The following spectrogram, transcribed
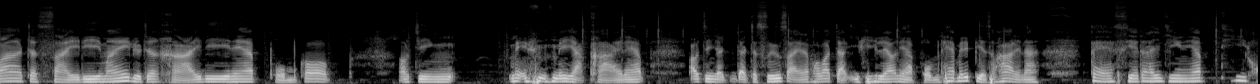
ว่าจะใส่ดีไหมหรือจะขายดีนะครับ ผมก็เอาจริงไม่ไม่อยากขายนะครับ เอาจริงอยากอยากจะซื้อใส่นะเพราะว่าจากอีพีที่แล้วเนี่ยผมแทบไม่ได้เปลี่ยนเสภาพเลยนะ แต่เสียดายจริงๆนะครับที่ข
